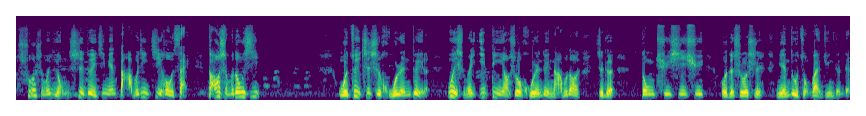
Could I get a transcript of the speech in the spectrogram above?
说什么勇士队今年打不进季后赛，搞什么东西？我最支持湖人队了，为什么一定要说湖人队拿不到这个东区、西区，或者说是年度总冠军等等？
